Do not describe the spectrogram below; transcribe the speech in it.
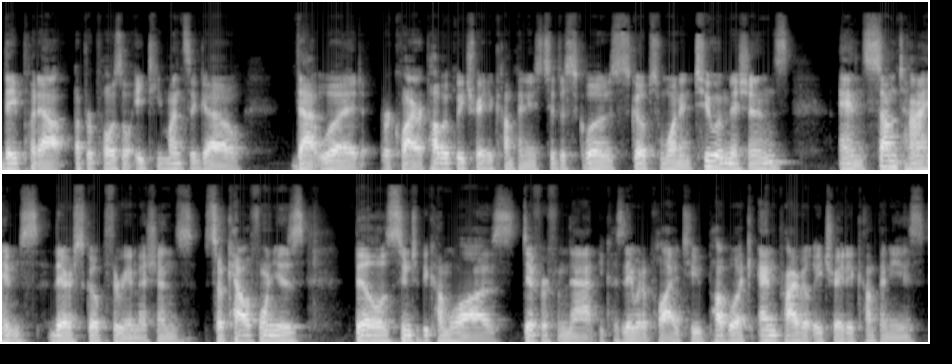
They put out a proposal 18 months ago that would require publicly traded companies to disclose scopes one and two emissions and sometimes their scope three emissions. So California's bills soon to become laws differ from that because they would apply to public and privately traded companies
